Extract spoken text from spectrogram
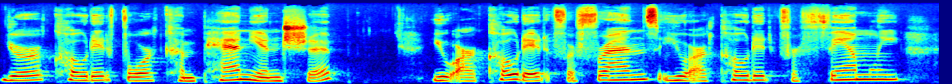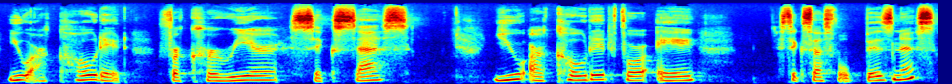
You're coded for companionship. You are coded for friends. You are coded for family. You are coded for career success. You are coded for a successful business.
